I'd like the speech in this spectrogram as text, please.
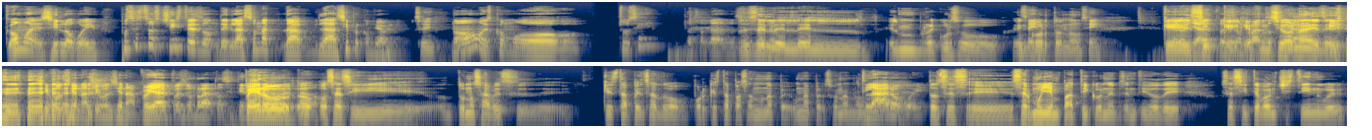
¿cómo decirlo, güey? Pues estos chistes donde la zona, la, la siempre confiable. Sí. ¿No? Es como, pues sí. La, pues es el, el, el, el, recurso en corto, ¿no? Sí. Que sí, que, funciona. Sí, sí, funciona, sí funciona. Pero ya después de un rato sí tiene Pero, o, sea, si tú no sabes eh, qué está pensando o por qué está pasando una, una persona, ¿no? Claro, güey. Entonces, eh, ser muy empático en el sentido de, o sea, sí te va un chistín, güey.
